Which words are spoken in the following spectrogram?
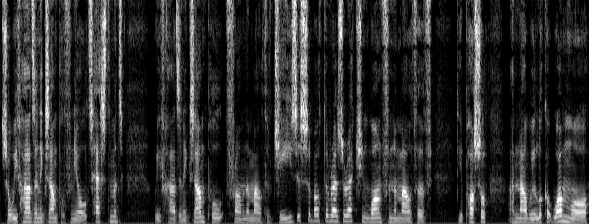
So we've had an example from the Old Testament. We've had an example from the mouth of Jesus about the resurrection, one from the mouth of the apostle, and now we look at one more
